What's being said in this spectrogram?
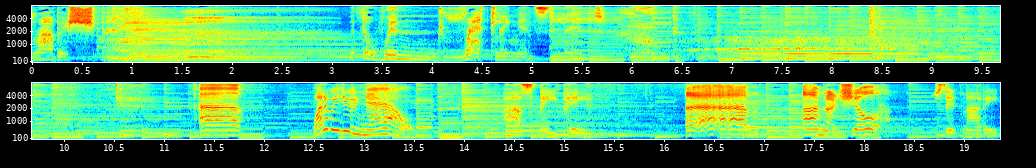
rubbish bin. With the wind rattling its lid. Uh, what do we do now? asked PP, Um, I'm not sure. said Marty.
